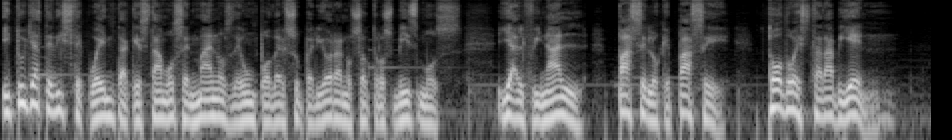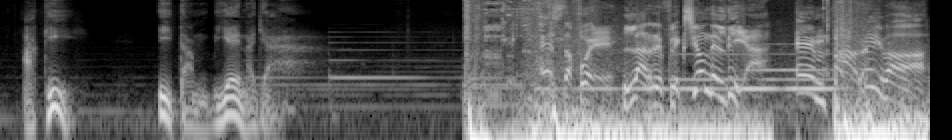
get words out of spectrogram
Y tú ya te diste cuenta que estamos en manos de un poder superior a nosotros mismos y al final, pase lo que pase, todo estará bien, aquí y también allá. Esta fue la reflexión del día en Pa' Arriba.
